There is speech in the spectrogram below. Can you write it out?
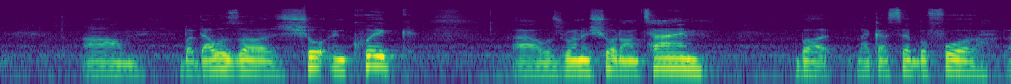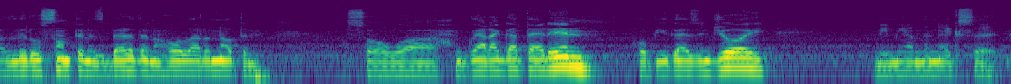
Um, but that was uh, short and quick. Uh, I was running short on time. But like I said before, a little something is better than a whole lot of nothing. So uh, I'm glad I got that in. Hope you guys enjoy. Meet me on the next set.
